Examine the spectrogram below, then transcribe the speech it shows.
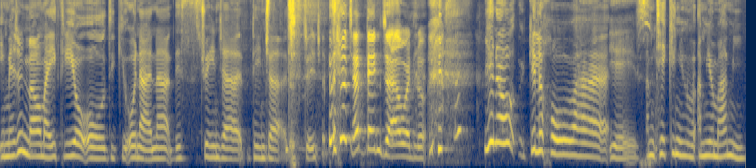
imagine now my three year old Kiona, this stranger danger, this stranger. Danger no. You know, ke le kgowa, Yes. I'm taking you, I'm your mommy.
